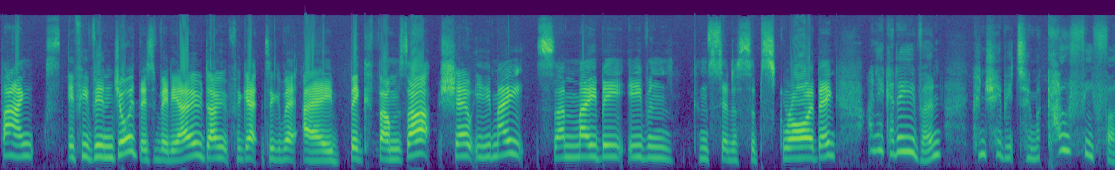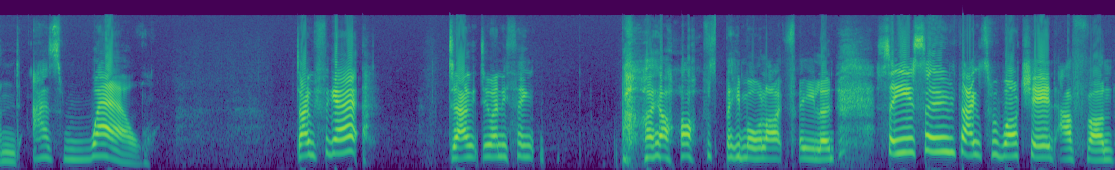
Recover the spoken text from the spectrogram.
Thanks. If you've enjoyed this video, don't forget to give it a big thumbs up, share it with your mates and maybe even consider subscribing and you can even contribute to my Ko-fi fund as well. Don't forget, don't do anything by halves, be more like Phelan. See you soon, thanks for watching, have fun.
